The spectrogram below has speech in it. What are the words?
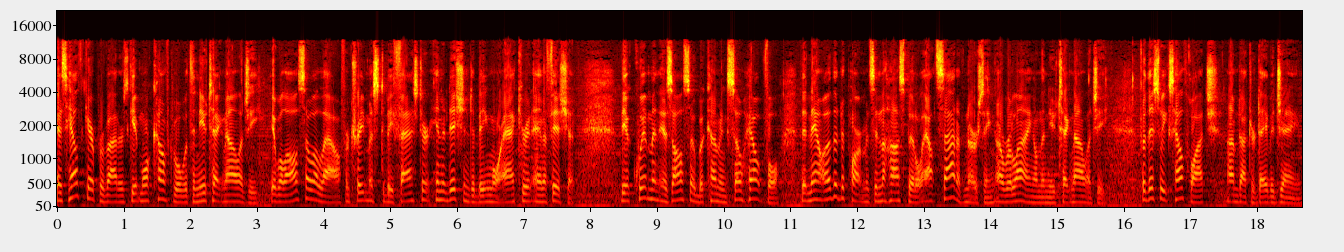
As healthcare providers get more comfortable with the new technology, it will also allow for treatments to be faster in addition to being more accurate and efficient. The equipment is also becoming so helpful that now other departments in the hospital outside of nursing are relying on the new technology. For this week's Health Watch, I'm Dr. David James.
